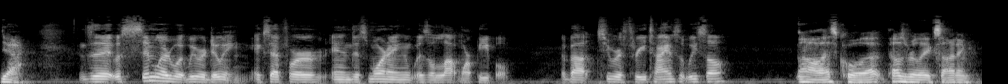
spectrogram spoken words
Yeah. It was similar to what we were doing, except for in this morning it was a lot more people. About two or three times that we saw. Oh, that's cool. That, that was really exciting.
